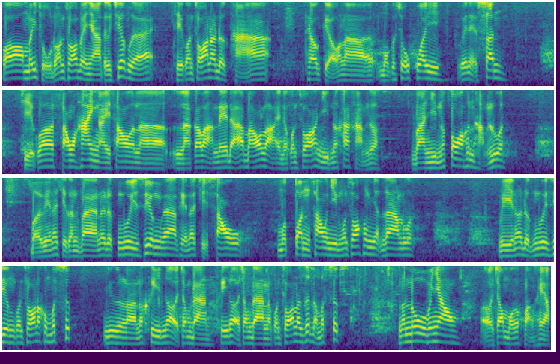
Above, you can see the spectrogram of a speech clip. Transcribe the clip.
có mấy chủ đón chó về nhà từ trước rồi ấy, thì con chó nó được thả theo kiểu là một cái chỗ quay với lại sân. Chỉ có sau 2 ngày sau là là các bạn ấy đã báo lại là con chó nhìn nó khác hẳn rồi, và nhìn nó to hơn hẳn luôn. Bởi vì nó chỉ cần về, nó được nuôi riêng ra thì nó chỉ sau một tuần sau nhìn con chó không nhận ra luôn. Vì nó được nuôi riêng, con chó nó không mất sức, như là nó khi nó ở trong đàn. Khi nó ở trong đàn là con chó nó rất là mất sức. Nó nô với nhau ở trong một cái khoảng hẹp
